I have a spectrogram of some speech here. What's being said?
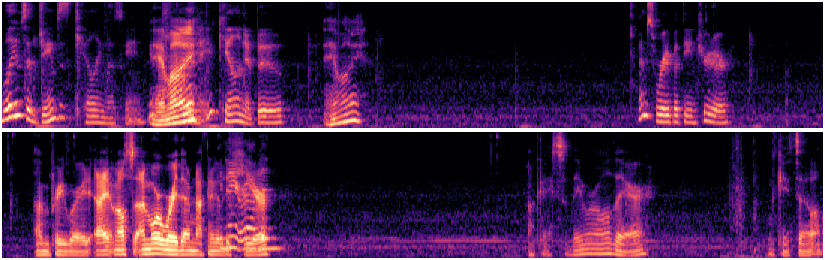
William said James is killing this game. You're Am I? it. You're killing it, boo. Am I? I'm just worried about the intruder. I'm pretty worried. I- I'm also I'm more worried that I'm not gonna be Good able night, to hear. Robin. Okay, so they were all there. Okay, so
